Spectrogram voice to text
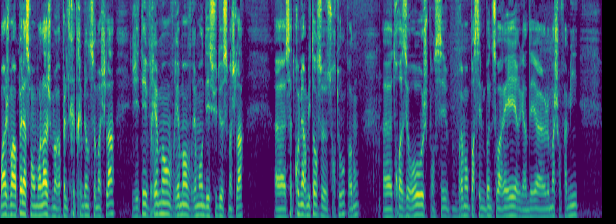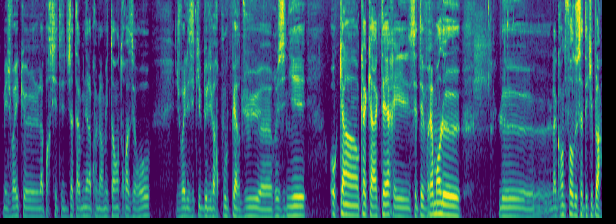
Moi, je me rappelle à ce moment-là, je me rappelle très très bien de ce match-là. J'étais vraiment, vraiment, vraiment déçu de ce match-là. Euh, cette première mi-temps, surtout, pardon. Euh, 3-0, je pensais vraiment passer une bonne soirée, regarder euh, le match en famille. Mais je voyais que la partie était déjà terminée la première mi-temps, 3-0. Je voyais les équipes de Liverpool perdues, euh, aucun, aucun caractère. Et c'était vraiment le, le, la grande force de cette équipe-là.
